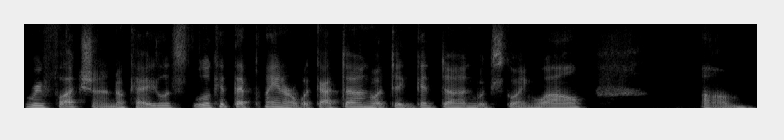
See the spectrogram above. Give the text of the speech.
reflection. Okay, let's look at that planner. What got done? What didn't get done? What's going well? Um,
